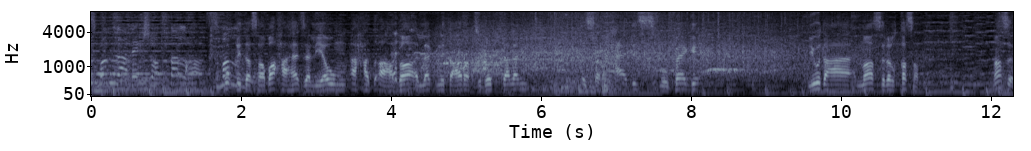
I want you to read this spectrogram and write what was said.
اسم الله عليك شو هالطلعة؟ اسم الله. فقد صباح هذا اليوم أحد أعضاء لجنة عرب زبوت تالنت اثر حادث مفاجئ. يدعى ناصر القصبي ناصر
